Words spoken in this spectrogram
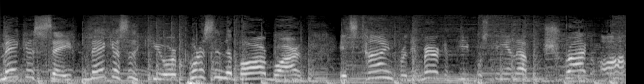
Make us safe, make us secure, put us in the barbed wire. It's time for the American people to stand up, shrug off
